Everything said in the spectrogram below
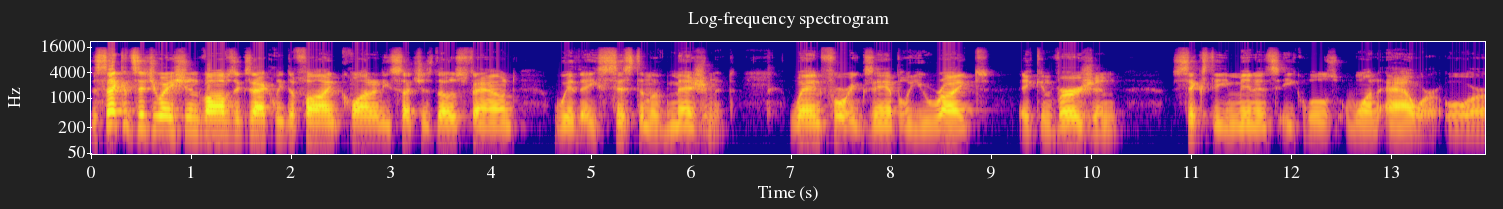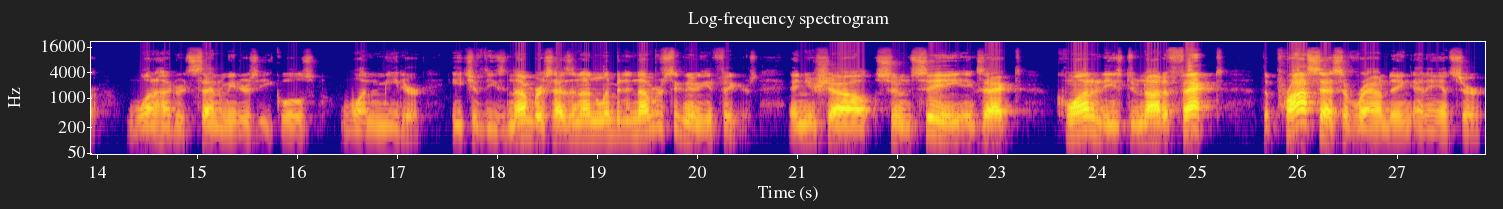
The second situation involves exactly defined quantities such as those found with a system of measurement. When, for example, you write a conversion, 60 minutes equals one hour, or 100 centimeters equals one meter. Each of these numbers has an unlimited number of significant figures, and you shall soon see exact quantities do not affect the process of rounding an answer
